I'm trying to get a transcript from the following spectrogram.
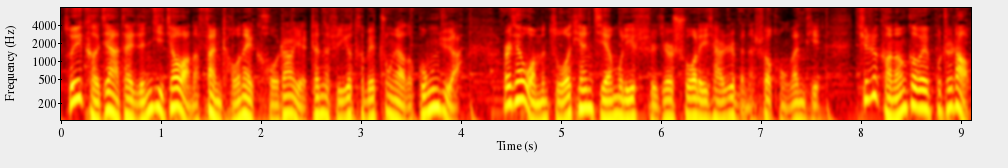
所以可见啊，在人际交往的范畴内，口罩也真的是一个特别重要的工具啊。而且我们昨天节目里使劲说了一下日本的社恐问题，其实可能各位不知道，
